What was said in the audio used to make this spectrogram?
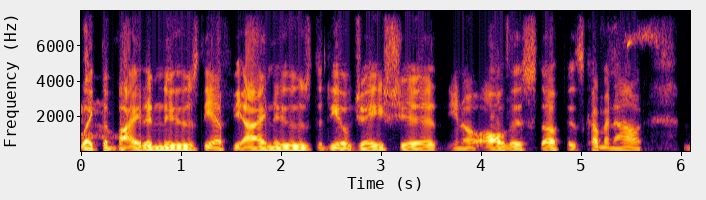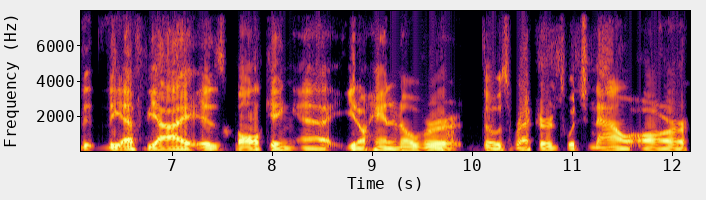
like the Biden news, the FBI news, the DOJ shit, you know, all this stuff is coming out. The the FBI is balking at, you know, handing over those records which now are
